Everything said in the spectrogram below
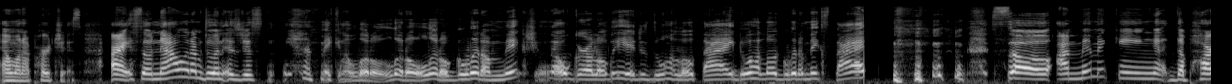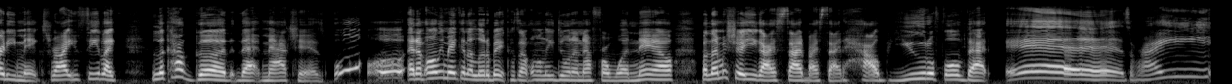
and want to purchase. All right, so now what I'm doing is just yeah, making a little, little, little glitter mix. You know, girl over here just doing her little thing, doing her little glitter mix thing. so I'm mimicking the party mix, right? You see, like, look how good that matches. Ooh, and I'm only making a little bit because I'm only doing enough for one nail. But let me show you guys side by side how beautiful that is, right?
